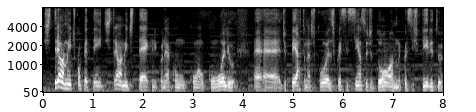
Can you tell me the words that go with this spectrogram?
extremamente competente, extremamente técnico, né, com, com, com olho é, é de perto nas coisas, com esse senso de dono, né, com esse espírito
